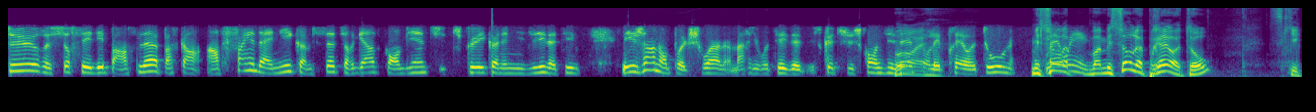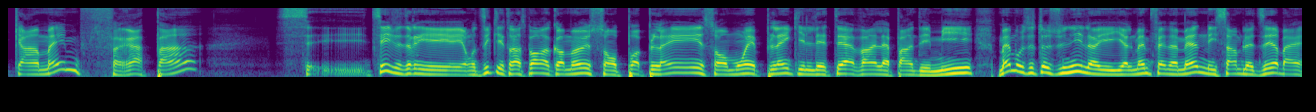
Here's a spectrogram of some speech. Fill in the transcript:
sur, sur ces dépenses-là, parce qu'en fin d'année, comme ça, tu regardes combien tu, peux économiser. Là, les gens n'ont pas le choix, là, Mario. Ce que tu, ce qu'on disait sur les prêts auto. Mais, sur ben le, mais sur le prêt auto, ce qui est quand même frappant, tu sais, je on dit que les transports en commun sont pas pleins, sont moins pleins qu'ils l'étaient avant la pandémie. Même aux États-Unis, là, il y a le même phénomène, mais il semble dire, ben,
